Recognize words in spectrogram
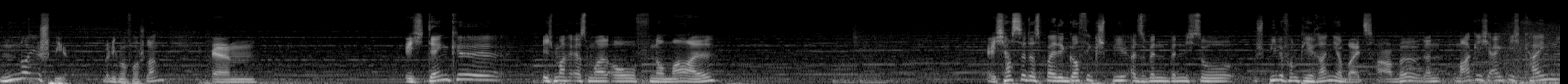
Neues Spiel, würde ich mal vorschlagen. Ähm, ich denke, ich mache erstmal auf normal. Ich hasse das bei den Gothic-Spielen, also wenn, wenn ich so Spiele von Piranha Bytes habe, dann mag ich eigentlich keinen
